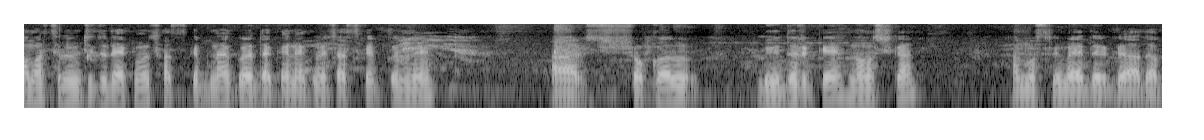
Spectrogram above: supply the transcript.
আমার চ্যানেলটি যদি এখনও সাবস্ক্রাইব না করে দেখেন এখনও সাবস্ক্রাইব করে নেন আর সকল বিদেরকে নমস্কার আর মুসলিম ভাইদেরকে আদাব।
